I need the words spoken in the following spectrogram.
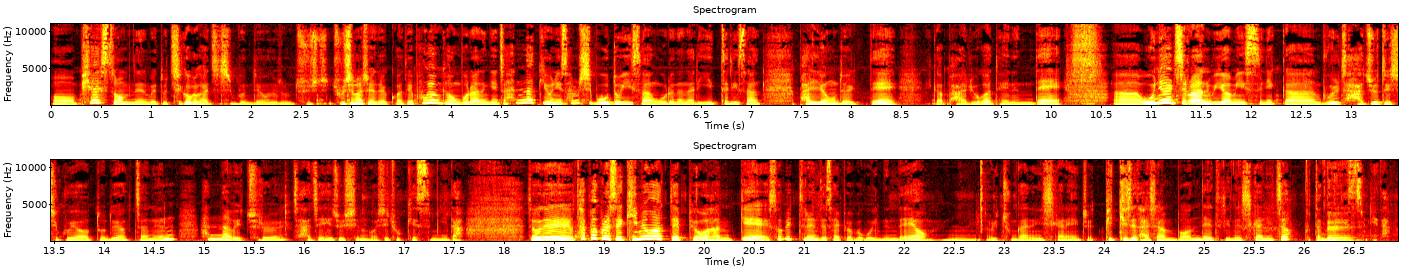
어 피할 수 없는 또 직업을 가지신 분들 오늘 좀 주, 조심하셔야 될 것 같아요. 폭염 경보라는 게 이제 한낮 기온이 35도 이상 오르는 날이 이틀 이상 발령될 때 그러니까 발효가 되는데 아, 온열 질환 위험이 있으니까 물 자주 드시고요. 또 노약자는 한낮 외출을 자제해 주시는 것이 좋겠습니다. 자, 오늘 타파크로스의 김용학 대표와 함께 소비 트렌드 살펴보고 있는데요. 음, 우리 중간에 이 시간에 퀴즈 다시 한번 내드리는 시간이죠. 부탁드리겠습니다. 네.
